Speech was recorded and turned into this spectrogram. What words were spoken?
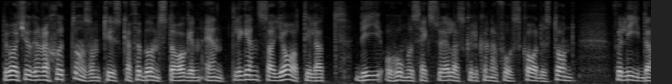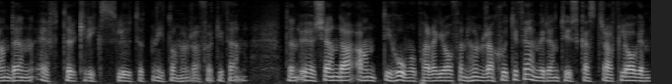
Det var 2017 som tyska förbundsdagen äntligen sa ja till att bi och homosexuella skulle kunna få skadestånd för lidanden efter krigsslutet 1945. Den ökända antihomoparagrafen 175 i den tyska strafflagen,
